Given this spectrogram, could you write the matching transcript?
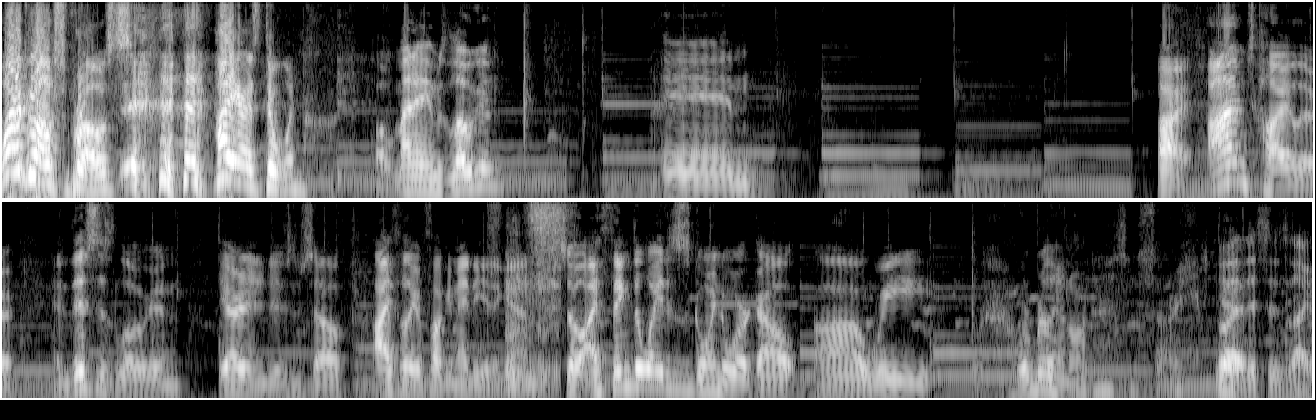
What a gross bros! How you guys doing? Oh, My name is Logan, and Alright, I'm Tyler, and this is Logan. He already introduced himself. I feel like a fucking idiot again. So I think the way this is going to work out, uh, we we're really unorganized. I'm sorry, yeah, but this is like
